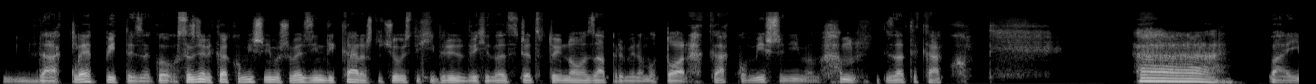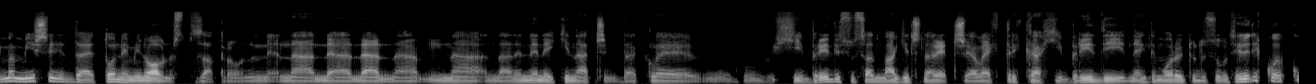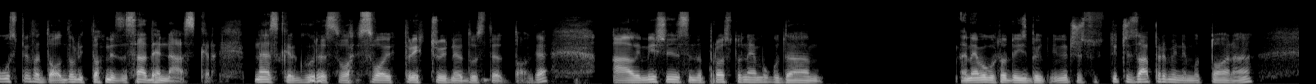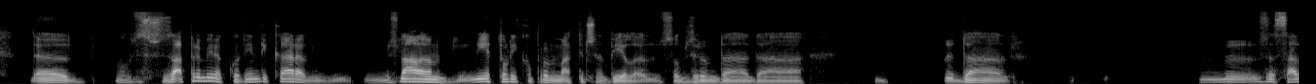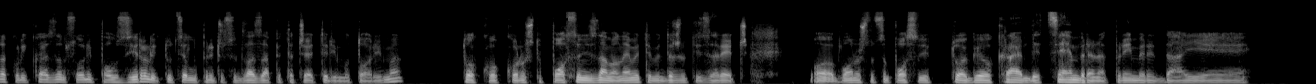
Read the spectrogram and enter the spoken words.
Dakle, pitaj za ko... Srđane, kako mišljenje imaš u vezi indikara što će uvesti hibrida 2024. i nova zapremina motora? Kako mišljenje imam? Hm, znate kako? Ah, Pa ima mišljenje da je to neminovnost zapravo na, na, na, na, na, na, na neki način. Dakle, hibridi su sad magična reč. Elektrika, hibridi, negde moraju tu da su ubuci. Jedini ko, ko uspeva da odoli tome za sada je NASCAR. NASCAR gura svoj, svoju priču i ne odustaje od toga. Ali mišljenje sam da prosto ne mogu da ne mogu to da izbjegnu. Inače, što se tiče zapremine motora, zapremina kod Indikara znala on nije toliko problematična bila s obzirom da da da za sada koliko ja znam su oni pauzirali tu celu priču sa 2,4 motorima to ko, ko ono što poslednje znam, ali nemojte me držati za reč ono što sam poslednje, to je bilo krajem decembra, na primjer, da je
